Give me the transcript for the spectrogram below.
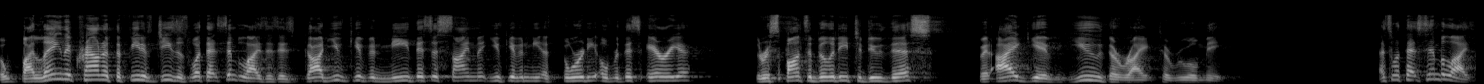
But by laying the crown at the feet of Jesus, what that symbolizes is God, you've given me this assignment, you've given me authority over this area, the responsibility to do this, but I give you the right to rule me. That's what that symbolizes.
